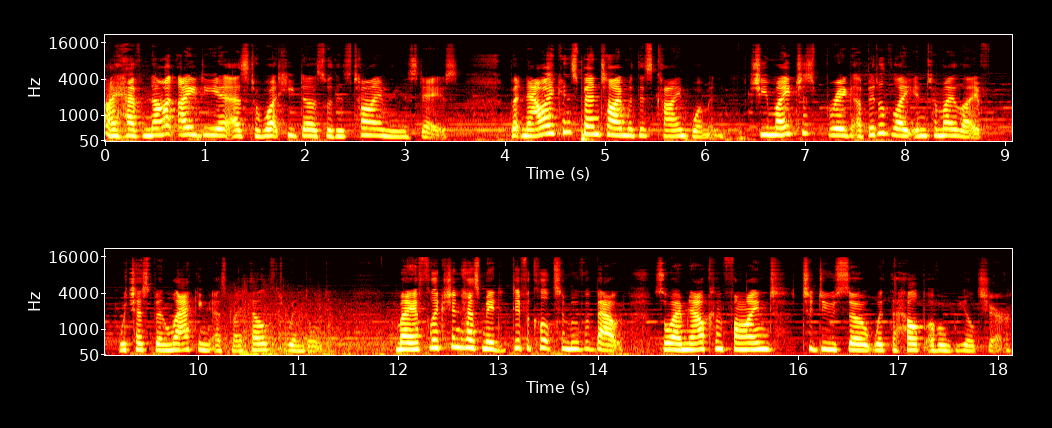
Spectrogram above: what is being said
I have not idea as to what he does with his time these days. But now I can spend time with this kind woman. She might just bring a bit of light into my life, which has been lacking as my health dwindled. My affliction has made it difficult to move about, so I am now confined to do so with the help of a wheelchair.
